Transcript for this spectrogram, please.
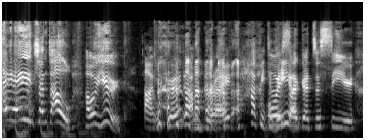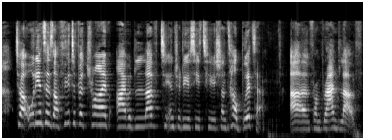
Hey, hey, Chantel, how are you? I'm good. I'm great. Happy to Always be here. so good to see you. To our audiences, our Future Fit tribe, I would love to introduce you to Chantel Botha um, from Brand Love.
